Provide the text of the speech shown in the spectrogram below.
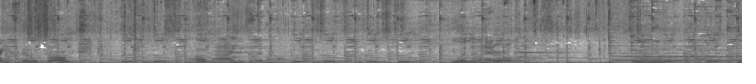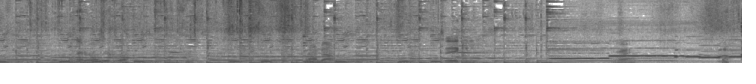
now you feeling froggish. Oh, now you feeling like... You were doing that earlier. Mm-hmm. You were doing that earlier, bro. Calm down. Take it easy. Alright? Come on.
